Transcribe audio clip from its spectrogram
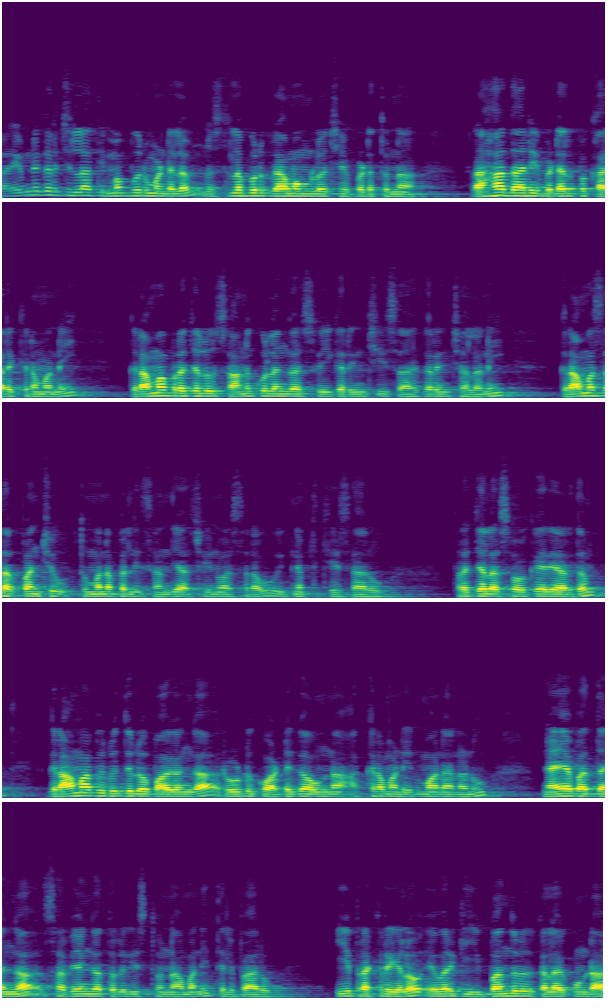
కరీంనగర్ జిల్లా తిమ్మపూర్ మండలం నుస్తలపూర్ గ్రామంలో చేపడుతున్న రహదారి వెడల్పు కార్యక్రమాన్ని గ్రామ ప్రజలు సానుకూలంగా స్వీకరించి సహకరించాలని గ్రామ సర్పంచ్ తుమ్మనపల్లి సంధ్య శ్రీనివాసరావు విజ్ఞప్తి చేశారు. ప్రజల సౌకర్యార్థం గ్రామాభివృద్ధిలో భాగంగా రోడ్డుకు అడ్డుగా ఉన్న అక్రమ నిర్మాణాలను న్యాయబద్ధంగా సవ్యంగా తొలగిస్తున్నామని తెలిపారు. ఈ ప్రక్రియలో ఎవరికి ఇబ్బందులు కలగకుండా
